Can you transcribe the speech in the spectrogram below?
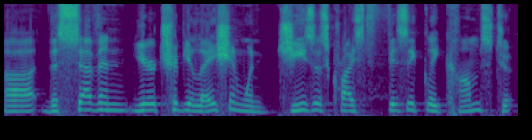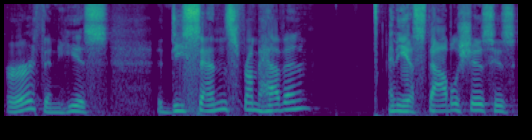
uh, the seven year tribulation, when Jesus Christ physically comes to earth and he is, descends from heaven and he establishes his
